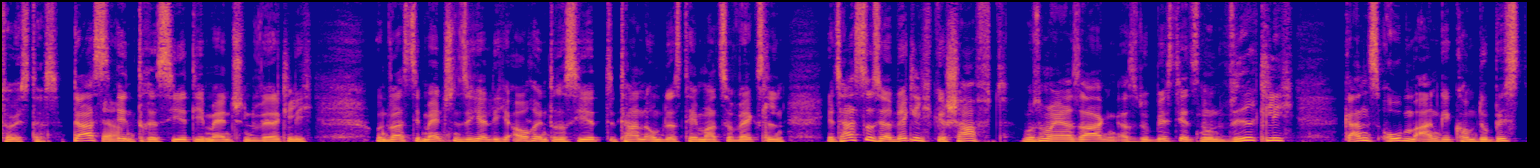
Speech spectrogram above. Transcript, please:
So ist das. Das ja. interessiert die Menschen wirklich. Und was die Menschen sicherlich auch interessiert, Tan, um das Thema zu wechseln. Jetzt hast du es ja wirklich geschafft, muss man ja sagen. Also du bist jetzt nun wirklich ganz oben angekommen. Du bist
